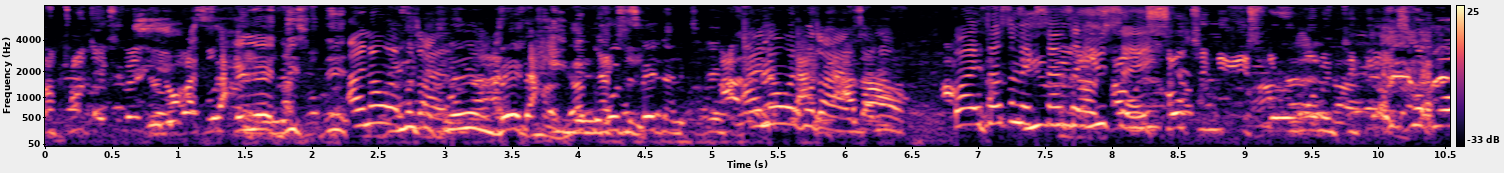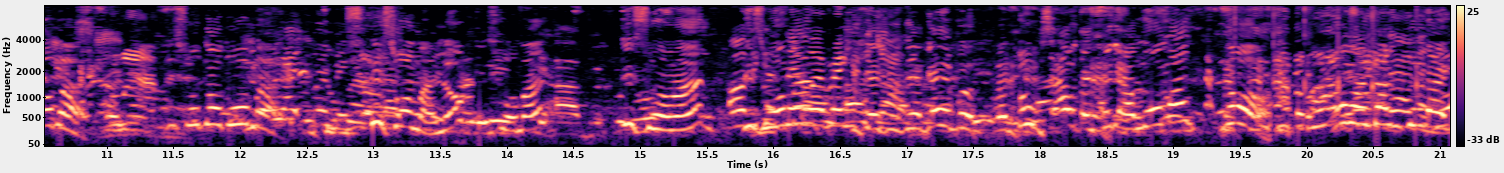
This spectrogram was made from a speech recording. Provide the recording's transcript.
I'm trying to explain to you. Can you- this- this- I know what you need to muta explain is. in bed, man. You have to go to bed and explain. I know what muta is. I know, but it doesn't make you sense that you how say. insulting it is for a woman to It's do? not woman. This is not woman. This woman, look, this woman, this woman, Oh, this because they woman. were bringing because they're getting her boobs out and feeling a woman. No, woman doesn't do like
